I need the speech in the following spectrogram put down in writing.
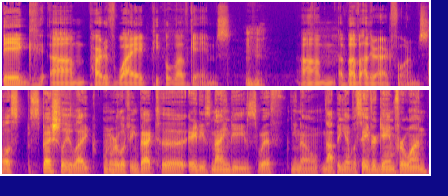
big um, part of why people love games um, above other art forms. well, especially like when we're looking back to '80s, '90s, with you know not being able to save your game for one.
